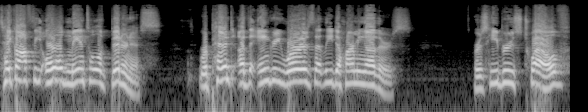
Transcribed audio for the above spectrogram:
Take off the old mantle of bitterness. Repent of the angry words that lead to harming others. Whereas Hebrews 12,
